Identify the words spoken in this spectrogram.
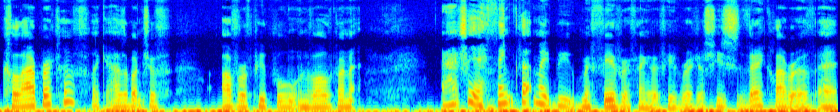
collaborative. Like it has a bunch of other people involved on it. And actually, I think that might be my favourite thing about Phoebe Bridgers. She's very collaborative. Uh,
